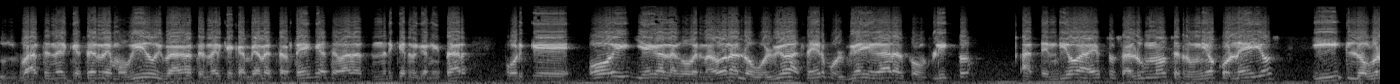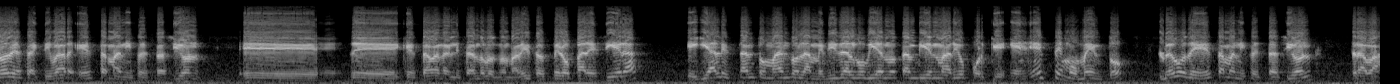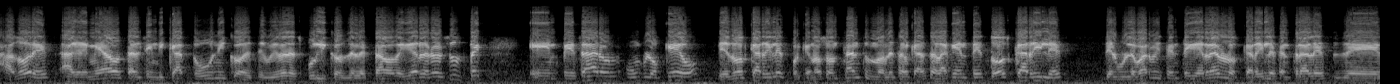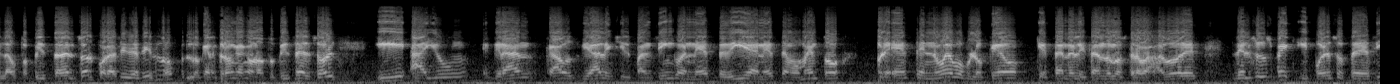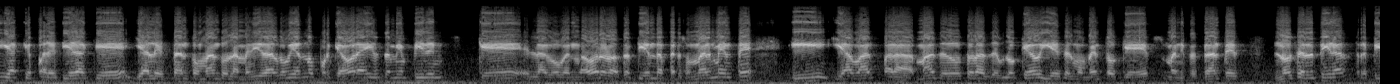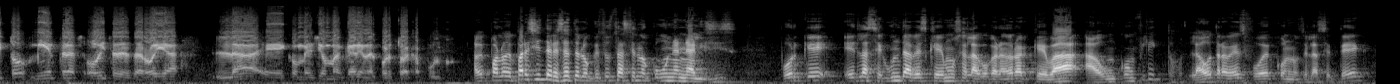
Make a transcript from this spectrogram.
pues va a tener que ser removido y van a tener que cambiar la estrategia, se van a tener que reorganizar, porque hoy llega la gobernadora, lo volvió a hacer, volvió a llegar al conflicto, atendió a estos alumnos, se reunió con ellos y logró desactivar esta manifestación eh, de que estaban realizando los normalistas, pero pareciera que ya le están tomando la medida al gobierno también, Mario, porque en este momento, luego de esta manifestación, trabajadores agremiados al Sindicato Único de Servidores Públicos del Estado de Guerrero, el SUSPEC, empezaron un bloqueo de dos carriles, porque no son tantos, no les alcanza la gente, dos carriles del Boulevard Vicente Guerrero, los carriles centrales de la autopista del Sol, por así decirlo, lo que entroncan con la autopista del Sol, y hay un gran caos vial en Chilpancingo en este día, en este momento, por este nuevo bloqueo que están realizando los trabajadores del SUSPEC y por eso te decía que pareciera que ya le están tomando la medida al gobierno porque ahora ellos también piden que la gobernadora los atienda personalmente y ya van para más de dos horas de bloqueo y es el momento que estos manifestantes no se retiran, repito, mientras hoy se desarrolla la eh, convención bancaria en el puerto de Acapulco. A ver, Pablo, me parece interesante lo que tú estás haciendo con un análisis, porque es la segunda vez que vemos a la gobernadora que va a un conflicto. La otra vez fue con los de la CETEC,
